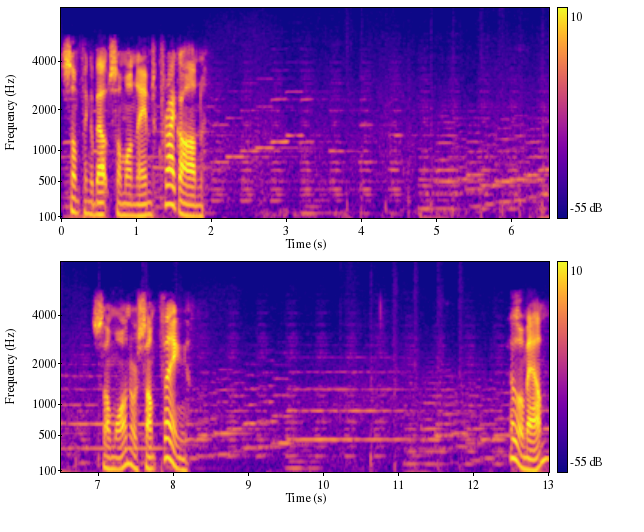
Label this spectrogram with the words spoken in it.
Something about someone named Kragon. Someone or something. Hello, ma'am.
